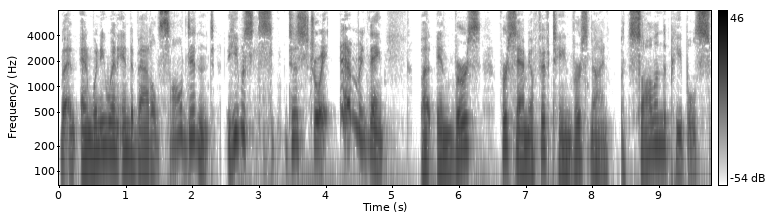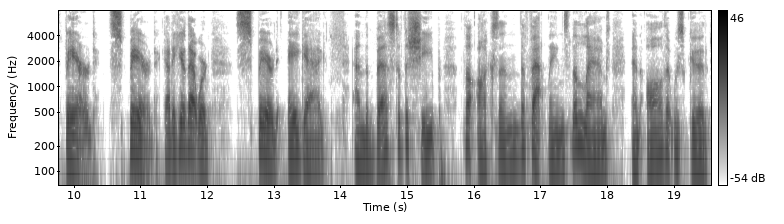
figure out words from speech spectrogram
but and when he went into battle, Saul didn't. He was to destroy everything. But in verse 1 Samuel 15, verse 9, but Saul and the people spared, spared. Got to hear that word spared Agag and the best of the sheep, the oxen, the fatlings, the lambs, and all that was good,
